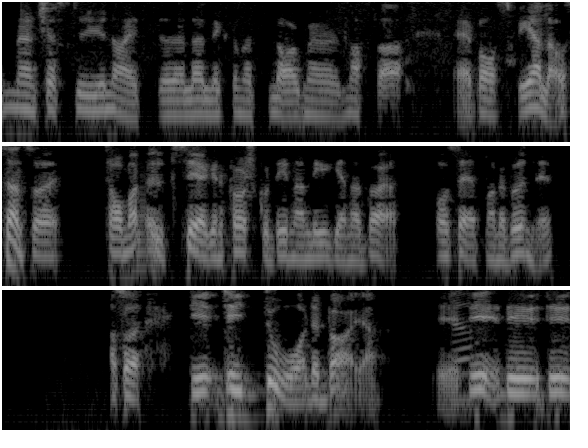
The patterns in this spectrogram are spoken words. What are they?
Manchester United eller liksom ett lag med massa bra spelare och sen så tar man ut segern i förskott innan ligan har börjat och säger att man har vunnit. Alltså, det, det är då det börjar. Ja. Det, det, det,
